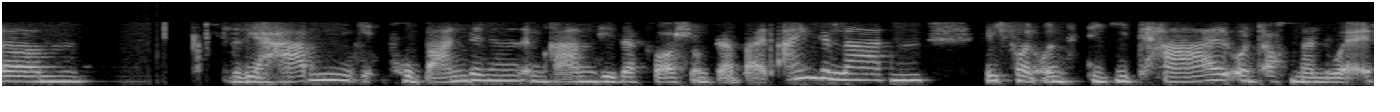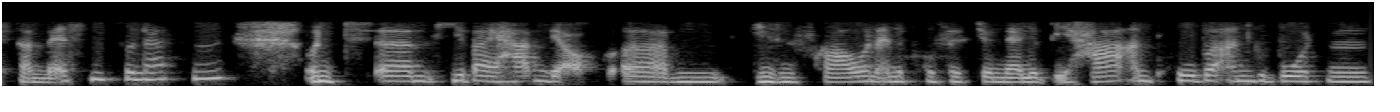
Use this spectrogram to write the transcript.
ähm, wir haben Probandinnen im Rahmen dieser Forschungsarbeit eingeladen, sich von uns digital und auch manuell vermessen zu lassen. Und ähm, hierbei haben wir auch ähm, diesen Frauen eine professionelle BH-Anprobe angeboten,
